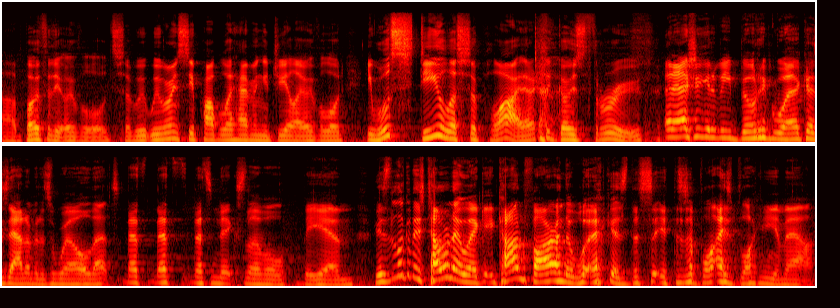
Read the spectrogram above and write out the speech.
uh, both of the overlords. So we, we won't see Pablo having a GLA overlord. He will steal a supply that actually goes through. And actually going to be building workers out of it as well. That's that's that's that's next level BM. Because look at this tunnel network. It can't fire on the workers. The if the supply is blocking him out.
